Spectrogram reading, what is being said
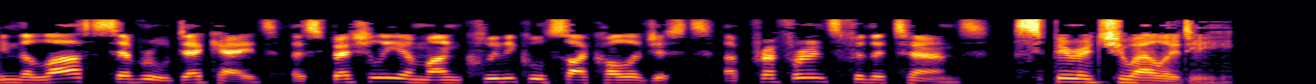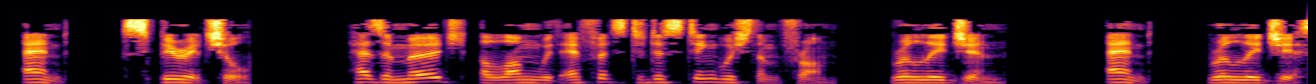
In the last several decades, especially among clinical psychologists, a preference for the terms spirituality and spiritual has emerged, along with efforts to distinguish them from religion and religious,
